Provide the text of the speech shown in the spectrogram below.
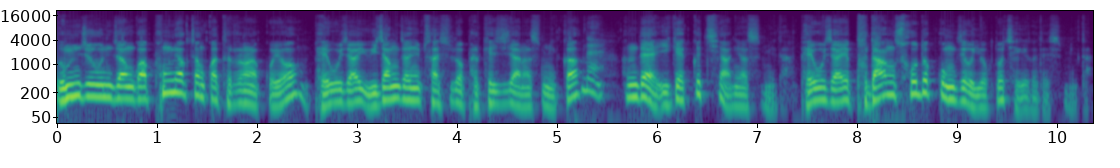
음주운전과 폭력전과 드러났고요. 배우자의 위장 전입 사실도 밝혀지지 않았습니까? 네. 한데 이게 끝이 아니었습니다. 배우자의 부당 소득 공제 의혹도 제기가 됐습니다.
